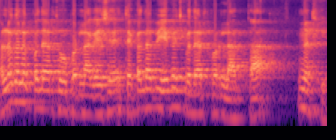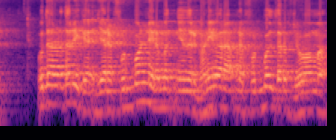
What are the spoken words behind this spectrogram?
અલગ અલગ પદાર્થો ઉપર લાગે છે, તે કદાપી એક જ પદાર્થ પર લાગતા નથી. ઉદાહરણ તરીકે, જ્યારે ફૂટબોલની રમતની અંદર ઘણીવાર આપણે ફૂટબોલ તરફ જોવામાં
